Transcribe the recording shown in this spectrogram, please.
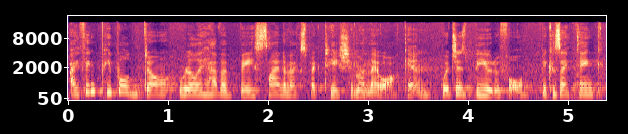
I think people don't really have a baseline of expectation when they walk in, which is beautiful because I think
